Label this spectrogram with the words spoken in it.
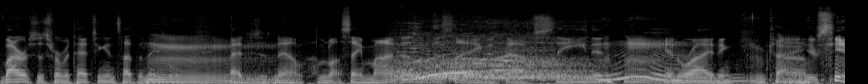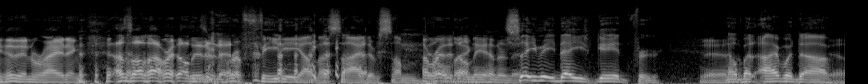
viruses from attaching inside the nasal Hmm. passages. Now, I'm not saying mine does. I'm just saying that I've seen it in writing. Okay, Um, you've seen it in writing. That's all I read on the internet. Graffiti on the side of some I building. read it on the internet. CBD's good for. Yeah. No, but I would uh, yeah.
